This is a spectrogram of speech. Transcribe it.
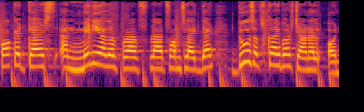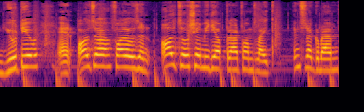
Pocket Casts, and many other platforms like that. Do subscribe our channel on YouTube and also follow us on all social media platforms like Instagram,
